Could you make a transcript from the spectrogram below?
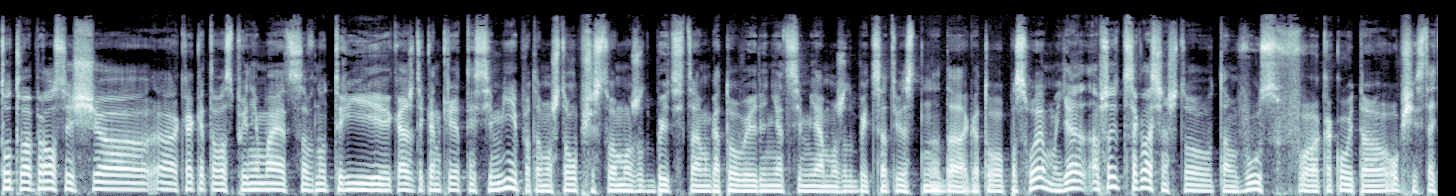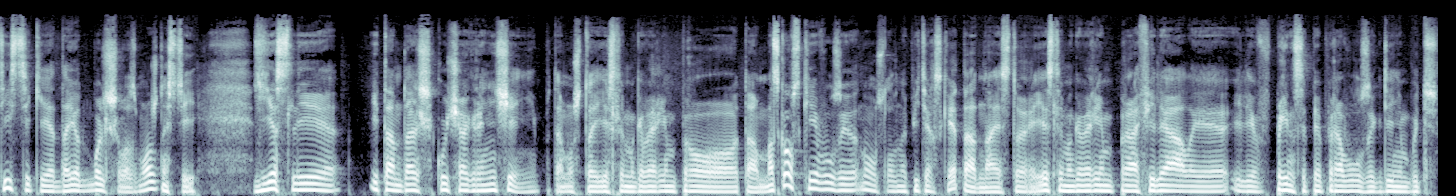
Тут вопрос еще, а, как это воспринимается внутри каждой конкретной семьи, потому что общество может быть там готово или нет, семья может быть, соответственно, да, готова по-своему. Я абсолютно согласен, что там ВУЗ в какой-то общей статистике дает больше возможностей. Если и там дальше куча ограничений, потому что если мы говорим про там московские вузы, ну, условно, питерские, это одна история. Если мы говорим про филиалы или, в принципе, про вузы где-нибудь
